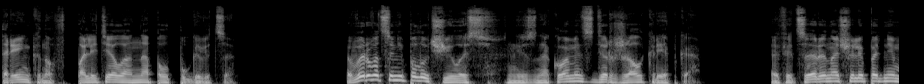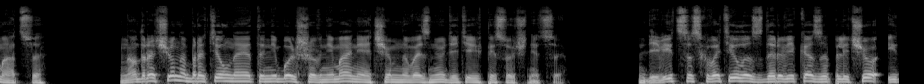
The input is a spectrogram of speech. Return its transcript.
тренькнув, полетела на пол пуговица. Вырваться не получилось, незнакомец держал крепко. Офицеры начали подниматься, но Драчун обратил на это не больше внимания, чем на возню детей в песочнице. Девица схватила здоровяка за плечо и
